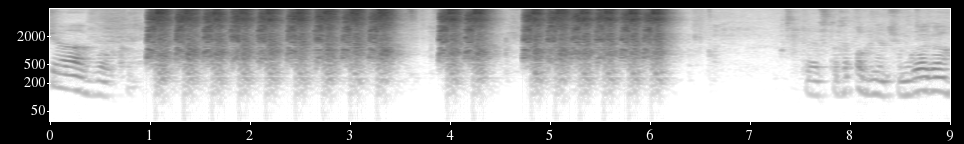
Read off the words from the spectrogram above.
I ciach w oko. To jest trochę ognia ciągłego.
